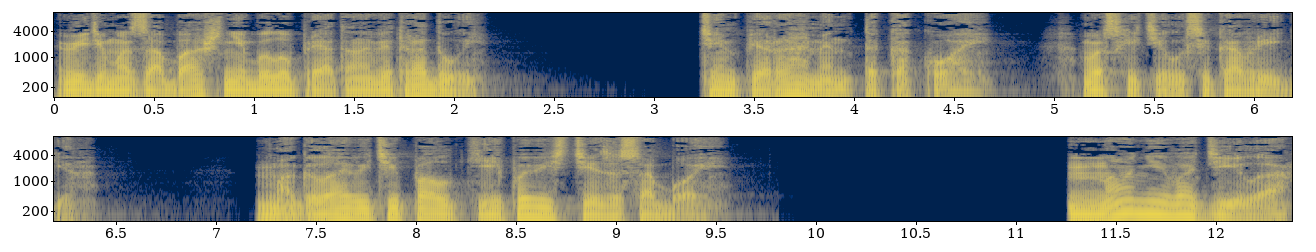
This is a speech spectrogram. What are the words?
видимо, за башней был упрятан ветродуй. «Темперамент-то какой!» — восхитился Ковригин. «Могла ведь и полки повести за собой». Но не водила.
